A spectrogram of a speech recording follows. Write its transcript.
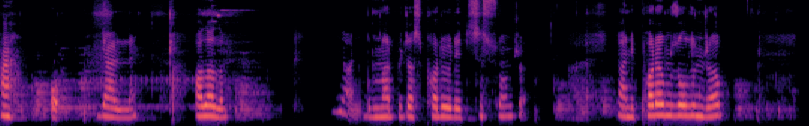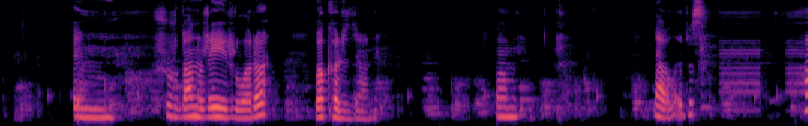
Heh. O geldi. Alalım. Yani bunlar biraz para üretsin sonra. Yani paramız olunca em, şuradan rare'lara bakarız yani. Ne alırız? Ha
